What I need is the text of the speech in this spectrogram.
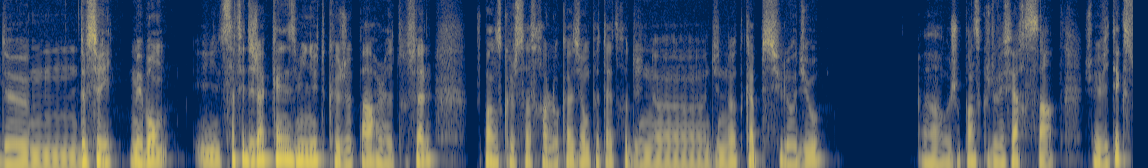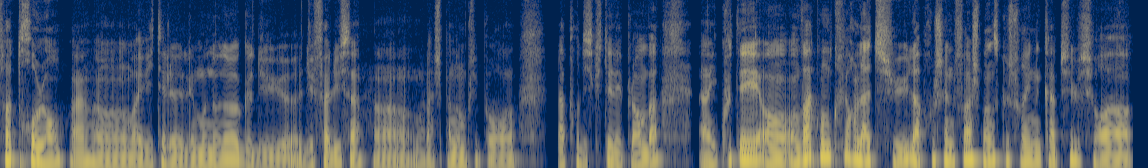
de, séries. Mais bon, ça fait déjà 15 minutes que je parle tout seul. Je pense que ça sera l'occasion peut-être d'une euh, autre capsule audio. Euh, je pense que je vais faire ça. Je vais éviter que ce soit trop long. Hein. On va éviter les, monologues du, euh, phallus. Hein. voilà, je ne suis pas non plus là pour discuter des plombes. écoutez, on, va conclure là-dessus. La prochaine fois, je pense que je ferai une capsule sur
